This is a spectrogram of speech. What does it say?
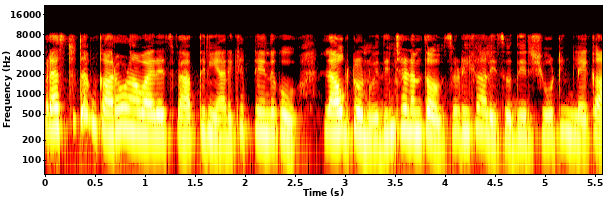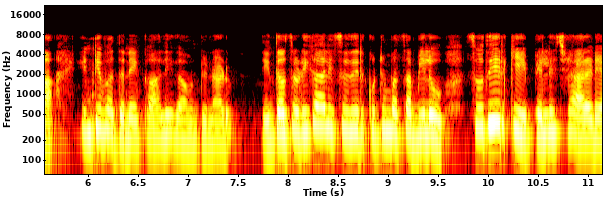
ప్రస్తుతం కరోనా వైరస్ వ్యాప్తిని అరికట్టేందుకు లాక్డౌన్ విధించడంతో సుడిగాలి సుధీర్ షూటింగ్ లేక ఇంటి వద్దనే ఖాళీగా ఉంటున్నాడు. దీంతో సుడిగాలి సుధీర్ కుటుంబ సభ్యులు సుధీర్కి పెళ్ళి చేయాలనే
